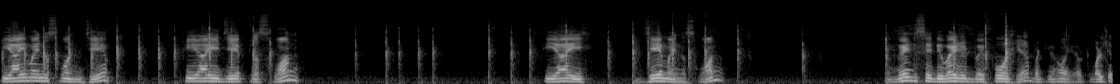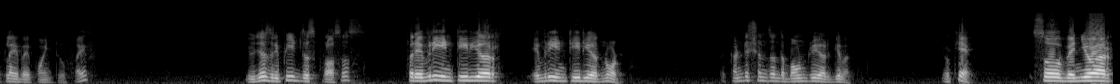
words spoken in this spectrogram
phi i minus 1 j, phi i j plus 1, phi i j minus 1. I am going to say divided by 4 here, but you know you have to multiply by 0.25. You just repeat this process for every interior, every interior node. The conditions on the boundary are given. Okay. So when you are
